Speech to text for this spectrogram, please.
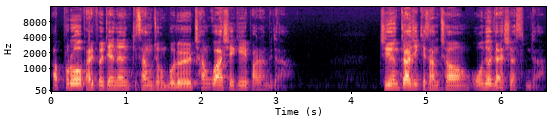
앞으로 발표되는 기상정보를 참고하시기 바랍니다. 지금까지 기상청 오늘 날씨였습니다.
